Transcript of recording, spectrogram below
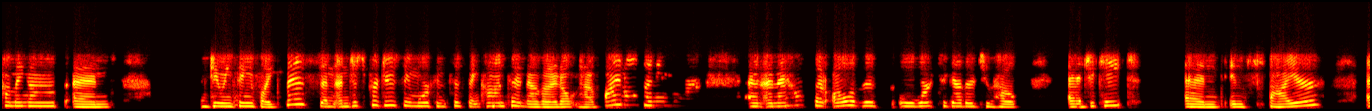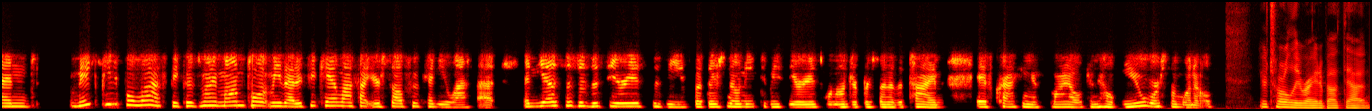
coming up and doing things like this and, and just producing more consistent content now that I don't have finals anymore. And, and I hope that all of this will work together to help educate and inspire and make people laugh because my mom taught me that if you can't laugh at yourself, who can you laugh at? And yes, this is a serious disease, but there's no need to be serious 100% of the time if cracking a smile can help you or someone else. You're totally right about that.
